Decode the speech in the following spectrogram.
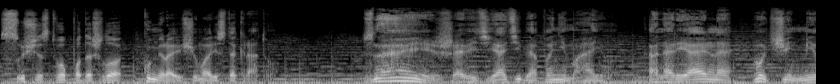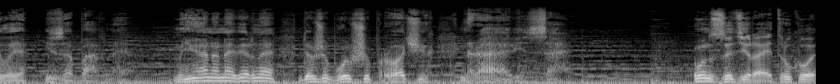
Существо подошло к умирающему аристократу. «Знаешь, а ведь я тебя понимаю. Она реально очень милая и забавная. Мне она, наверное, даже больше прочих нравится». Он задирает руку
